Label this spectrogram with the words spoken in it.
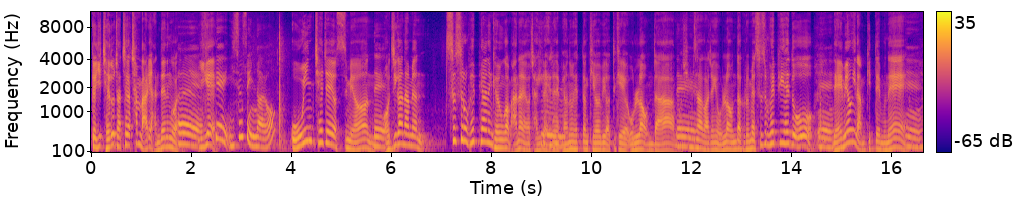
그러니까 이 제도 자체가 참 말이 안 되는 것 같아요. 네. 이게 이게 있을 수 있나요? 5인 체제였으면 네. 어지간하면 스스로 회피하는 경우가 많아요. 자기가 예전에 음. 변호했던 기업이 어떻게 올라온다, 뭐 네. 심사 과정이 올라온다 그러면 스스로 회피해도 네. 네 명이 남기 때문에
